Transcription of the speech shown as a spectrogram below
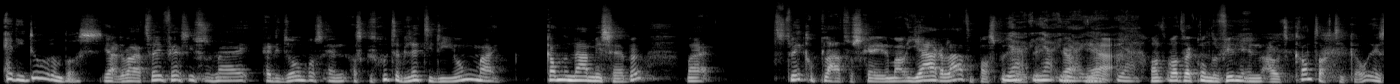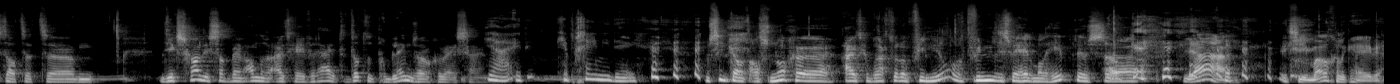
Eddie Doornbos. Ja, er waren twee versies volgens mij. Eddie Doornbos en als ik het goed heb, Letty de Jong. Maar ik kan de naam mis hebben. Maar het is twee keer op plaat verschenen, maar jaren later pas Ja, ik. ja, ja, ja, Ja. ja. Want wat wij konden vinden in een oud krantartikel is dat het... ehm Dick Schallis zat bij een andere uitgeverij. Dat dat het probleem zou geweest zijn. Ja, ik, ik heb geen idee. Misschien kan het alsnog eh, uitgebracht worden op vinyl. Want vinyl is weer helemaal hip. Dus eh, Ja, ik zie mogelijkheden.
